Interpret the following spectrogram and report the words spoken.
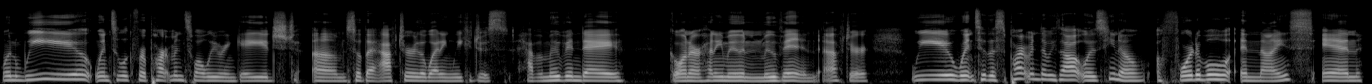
When we went to look for apartments while we were engaged, um, so that after the wedding we could just have a move-in day, go on our honeymoon, and move in. After we went to this apartment that we thought was, you know, affordable and nice, and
